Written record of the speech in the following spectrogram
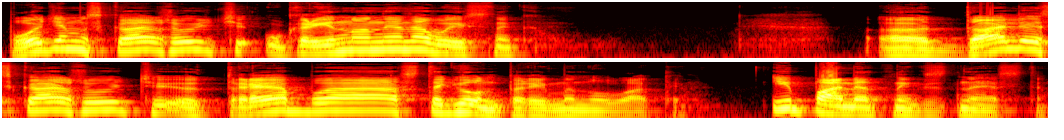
Потім скажуть україноненависник. Е, Далі скажуть, е, треба стадіон перейменувати і пам'ятник знести.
